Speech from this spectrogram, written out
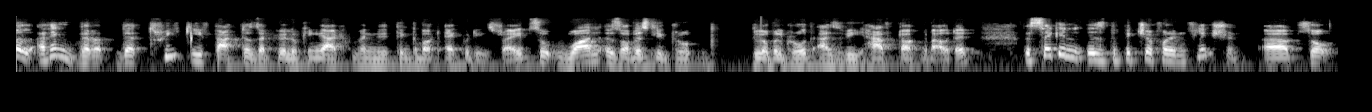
Well, I think there are, there are three key factors that we're looking at when we think about equities, right? So one is obviously global growth, as we have talked about it. The second is the picture for inflation. Uh, so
